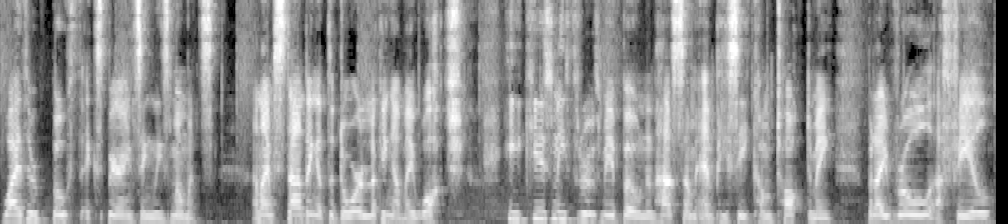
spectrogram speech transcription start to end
why they're both experiencing these moments. And I'm standing at the door looking at my watch. He occasionally throws me a bone and has some NPC come talk to me, but I roll a fail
